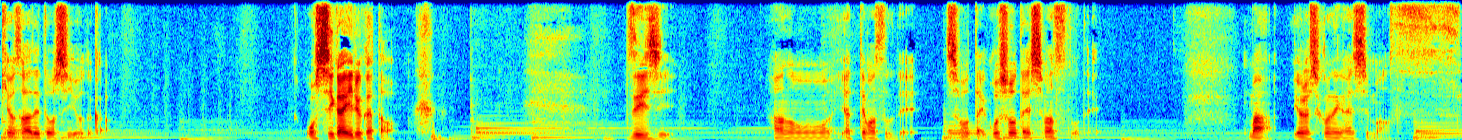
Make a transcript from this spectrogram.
清沢出てほしいよとか推しがいる方は 随時あのー、やってますので招待ご招待しますのでまあよろしくお願いします。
